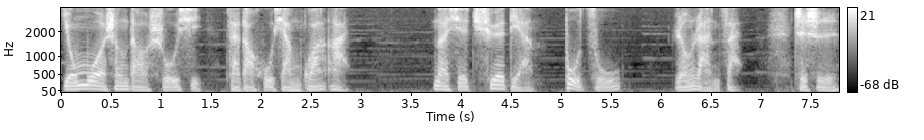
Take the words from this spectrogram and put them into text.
由陌生到熟悉，再到互相关爱，那些缺点不足仍然在，只是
